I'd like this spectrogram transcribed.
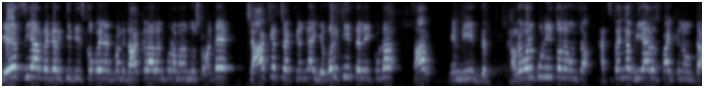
కేసీఆర్ దగ్గరికి తీసుకుపోయినటువంటి దాఖలాలను కూడా మనం చూస్తాం. అంటే చాకచక్యంగా ఎవరికీ తెలియకుండా సార్ నేను నీ కడ వరకు నీతోనే ఉంటా. ఖచ్చితంగా బీఆర్ఎస్ పార్టీలో ఉంటా.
